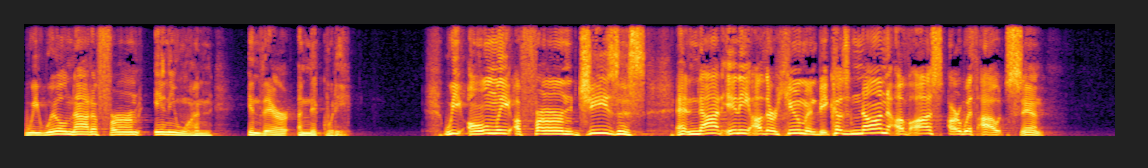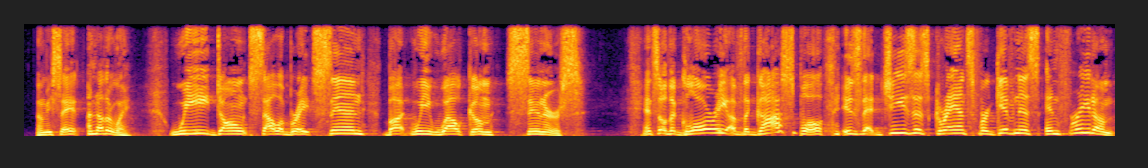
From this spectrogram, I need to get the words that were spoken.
we will not affirm anyone in their iniquity. We only affirm Jesus and not any other human because none of us are without sin. Let me say it another way. We don't celebrate sin, but we welcome sinners. And so the glory of the gospel is that Jesus grants forgiveness and freedom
